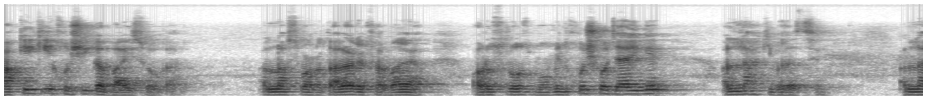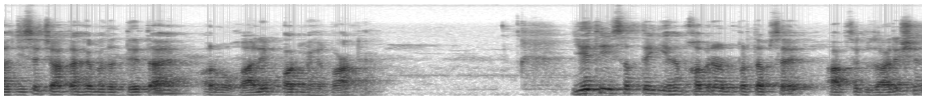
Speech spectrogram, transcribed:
حقیقی خوشی کا باعث ہوگا۔ اللہ سبحانہ تعالیٰ نے فرمایا، اور اس روز مومن خوش ہو جائیں گے اللہ کی مدد سے۔ اللہ جسے چاہتا ہے مدد دیتا ہے اور وہ غالب اور مہربان ہے۔ یہ تھی اس ہفتے کی اہم خبریں، ان پر تبصرے آپ سے گزارش ہے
